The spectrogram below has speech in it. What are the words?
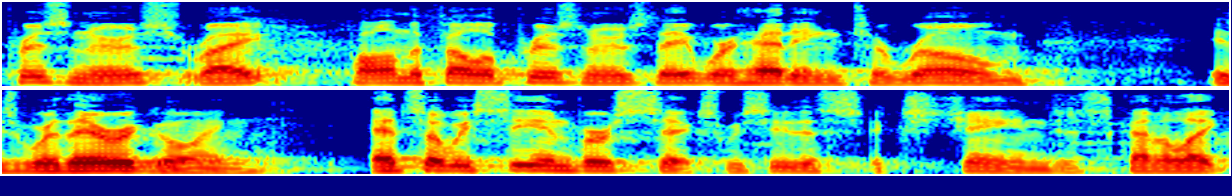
prisoners, right, Paul and the fellow prisoners, they were heading to Rome, is where they were going. And so we see in verse 6, we see this exchange. It's kind of like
